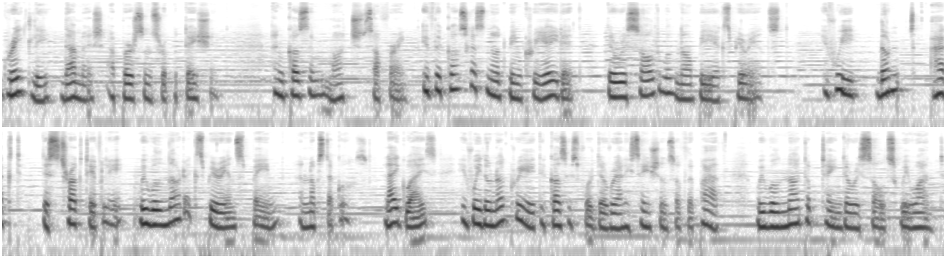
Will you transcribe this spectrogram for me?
greatly damage a person's reputation and cause them much suffering. If the cause has not been created, the result will not be experienced. If we don't act destructively, we will not experience pain and obstacles. Likewise, if we do not create the causes for the realizations of the path, we will not obtain the results we want.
